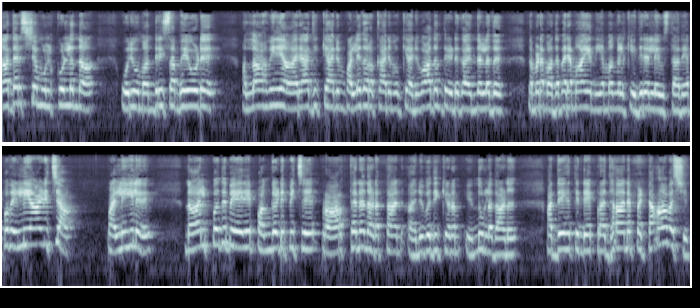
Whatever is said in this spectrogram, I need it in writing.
ആദർശം ഉൾക്കൊള്ളുന്ന ഒരു മന്ത്രിസഭയോട് അള്ളാഹുവിനെ ആരാധിക്കാനും പള്ളി തുറക്കാനും ഒക്കെ അനുവാദം തേടുക എന്നുള്ളത് നമ്മുടെ മതപരമായ നിയമങ്ങൾക്ക് എതിരല്ലേ ഉസ്താദെ? അപ്പൊ വെള്ളിയാഴ്ച പള്ളിയിൽ നാൽപ്പത് പേരെ പങ്കെടുപ്പിച്ച് പ്രാർത്ഥന നടത്താൻ അനുവദിക്കണം എന്നുള്ളതാണ് അദ്ദേഹത്തിന്റെ പ്രധാനപ്പെട്ട ആവശ്യം.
